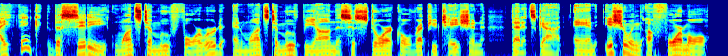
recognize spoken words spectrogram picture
I think the city wants to move forward and wants to move beyond this historical reputation that it's got. And issuing a formal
